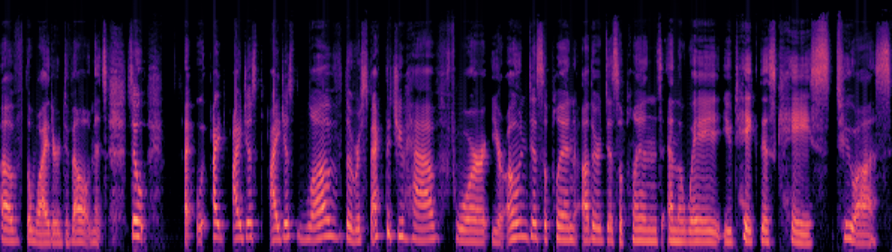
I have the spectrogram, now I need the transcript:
of the wider developments so I, I just I just love the respect that you have for your own discipline, other disciplines, and the way you take this case to us.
